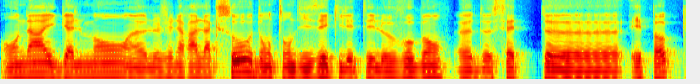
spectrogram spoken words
On a également euh, le général Axo, dont on disait qu'il était le Vauban euh, de cette euh, époque.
